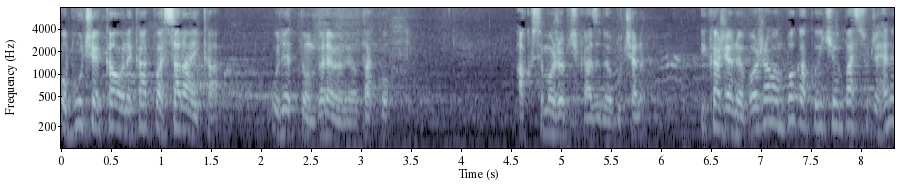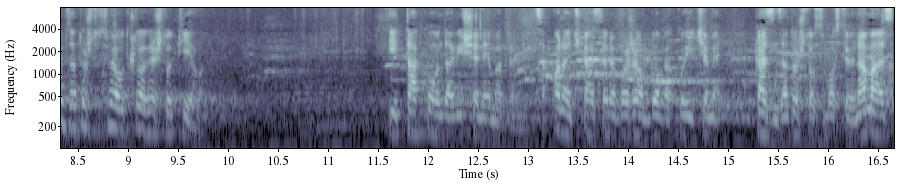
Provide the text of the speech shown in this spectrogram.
obuče kao nekakva sarajka u ljetnom vremenu, jel tako? Ako se može opće kazati da je obučena. I kaže, ja ne obožavam Boga koji će me baciti u džehennem zato što sam ja otkrila nešto od tijela i tako onda više nema granica. Ona će kazati, ne obožavam Boga koji će me kazniti zato što sam ostavio namaz.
